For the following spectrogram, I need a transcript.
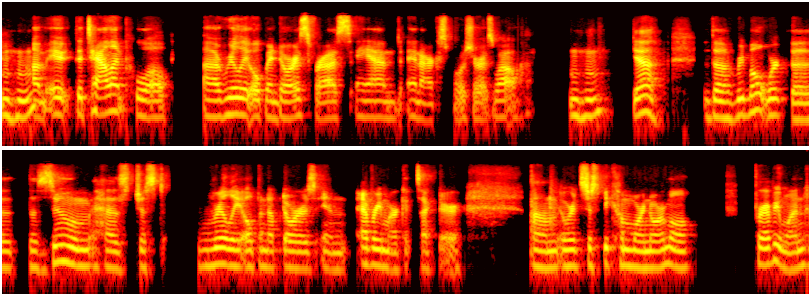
Mm-hmm. Um, it, the talent pool uh, really opened doors for us, and and our exposure as well. Mm-hmm. Yeah, the remote work, the the Zoom has just really opened up doors in every market sector, um, where it's just become more normal for everyone.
